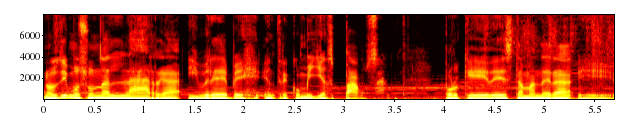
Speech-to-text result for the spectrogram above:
nos dimos una larga y breve, entre comillas, pausa, porque de esta manera eh,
